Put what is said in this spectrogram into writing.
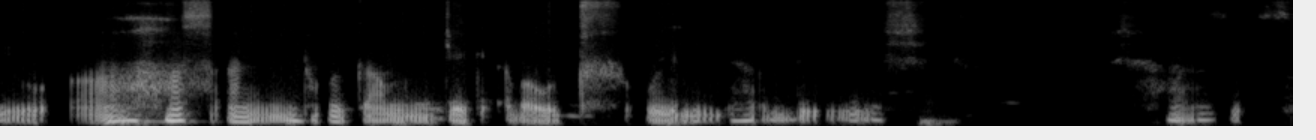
you us and we come have this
